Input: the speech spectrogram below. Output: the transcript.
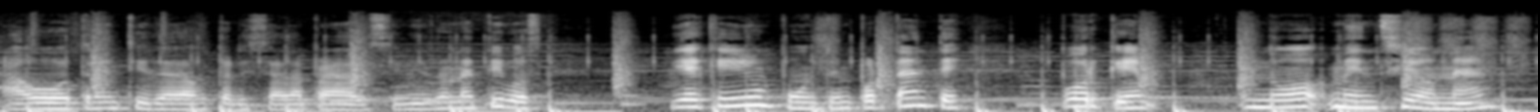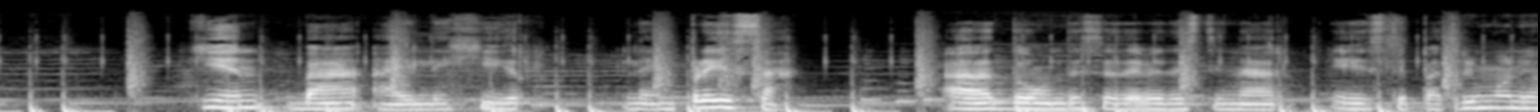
a otra entidad autorizada para recibir donativos. Y aquí hay un punto importante porque no menciona quién va a elegir la empresa a dónde se debe destinar este patrimonio.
